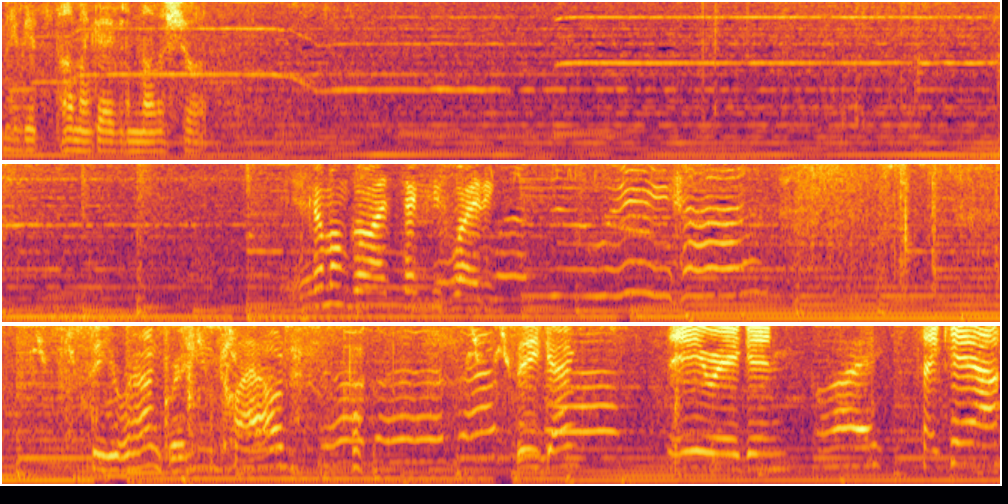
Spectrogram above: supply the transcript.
Maybe it's time I gave it another shot. Come on, guys. Taxi's waiting. What do we have? See you around, Grace McLeod. See you, gang. See you, Regan. Bye. Take care.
